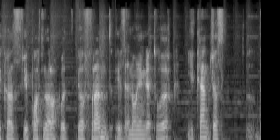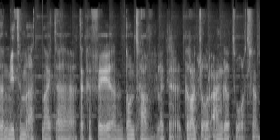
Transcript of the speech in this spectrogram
because if you partner up with your friend is annoying at work, you can't just then meet him at night uh, at a cafe and don't have like a grudge or anger towards him.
